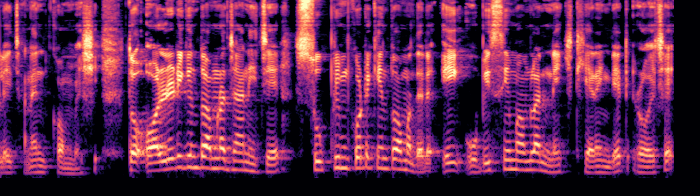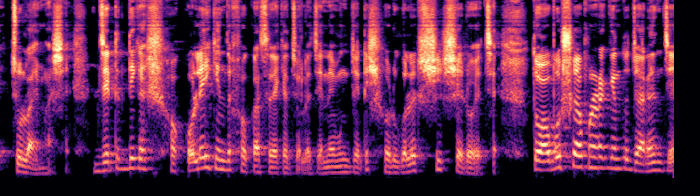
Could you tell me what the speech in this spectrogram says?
সকলেই জানেন কম বেশি। তো অলরেডি কিন্তু আমরা জানি যে সুপ্রিম কোর্টে কিন্তু আমাদের এই ওবিসি মামলার নেক্সট হিয়ারিং ডেট রয়েছে জুলাই মাসে। যেটির দিকে সকলেই কিন্তু ফোকাস রেখে চলেছেন এবং যেটি শোরগোলের শীর্ষে রয়েছে। তো অবশ্যই আপনারা কিন্তু জানেন যে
